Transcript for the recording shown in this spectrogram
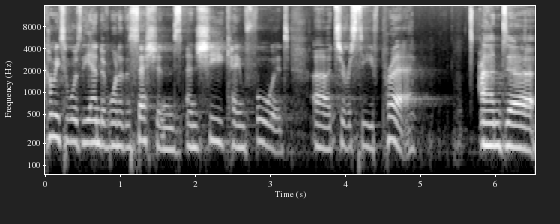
coming towards the end of one of the sessions, and she came forward uh, to receive prayer. And uh,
